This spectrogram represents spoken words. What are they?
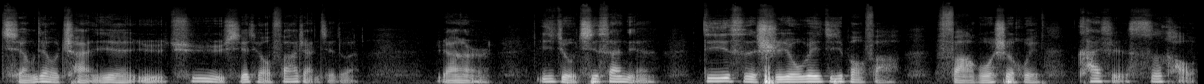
强调产业与区域协调发展阶段。然而，1973年，第一次石油危机爆发，法国社会。开始思考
